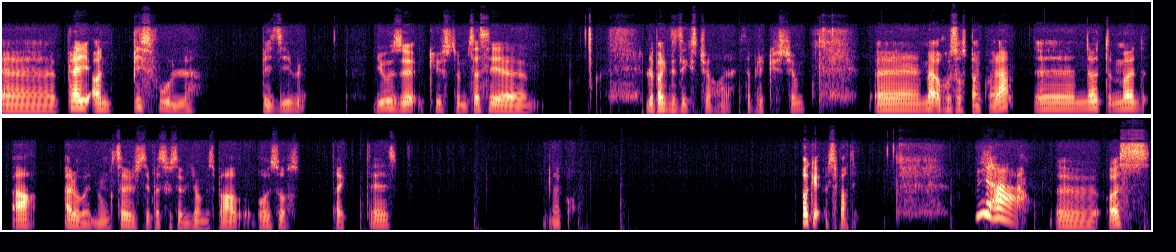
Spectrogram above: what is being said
Euh, play on peaceful, paisible. Use custom, ça c'est le pack de textures, ça s'appelle custom. Euh, ma ressource pack, voilà. Euh, note mode are Halloween. Donc ça, je sais pas ce que ça veut dire, mais c'est pas grave. Ressource pack test. D'accord. Ok, c'est parti. Euh, os,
